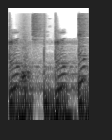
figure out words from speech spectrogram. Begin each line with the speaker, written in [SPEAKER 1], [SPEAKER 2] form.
[SPEAKER 1] Dup, dup, dup.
